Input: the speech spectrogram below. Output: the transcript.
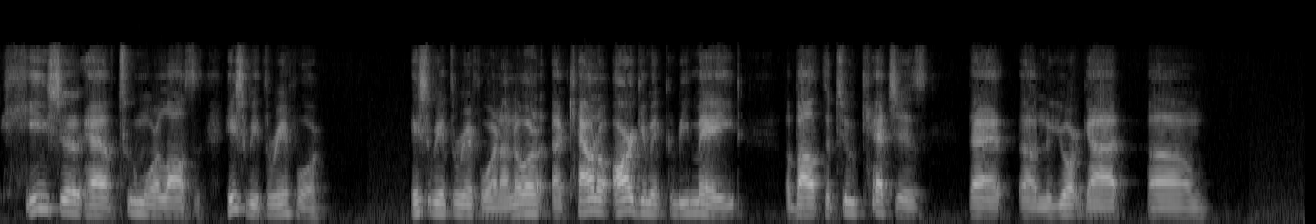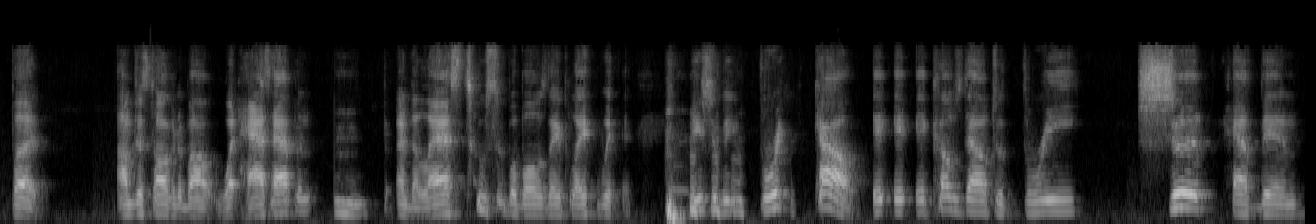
he should have two more losses. He should be three and four. He should be three and four. And I know a, a counter argument could be made about the two catches that uh, New York got, um, but I'm just talking about what has happened mm-hmm. and the last two Super Bowls they played with. He should be three. Kyle, it, it, it comes down to three should have been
